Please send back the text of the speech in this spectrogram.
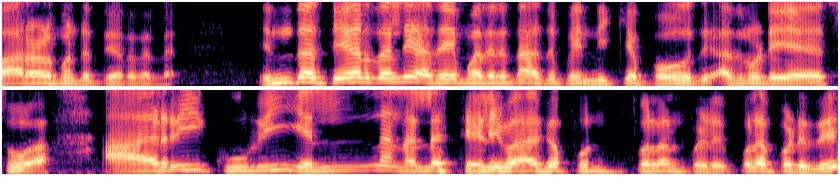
பாராளுமன்ற தேர்தலில். இந்த தேர்தலையும் அதே மாதிரி தான் அது போய் நிற்க போகுது. அதனுடைய சூ அறி குறி எல்லாம் நல்ல தெளிவாக புன் புலன்படு புலப்படுது.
